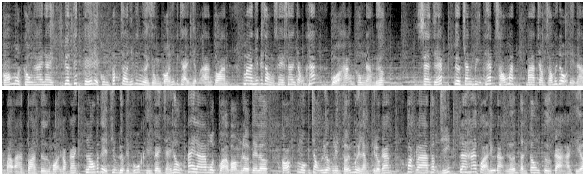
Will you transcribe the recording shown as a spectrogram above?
có 102 này được thiết kế để cung cấp cho những cái người dùng có những cái trải nghiệm an toàn mà những cái dòng xe sang trọng khác của hãng không làm được. Xe thép được trang bị thép 6 mặt 360 độ để đảm bảo an toàn từ mọi góc cạnh. Nó có thể chịu được cái vũ khí gây cháy nổ hay là một quả bom LTL có một cái trọng lượng lên tới 15 kg hoặc là thậm chí là hai quả lựu đạn lớn tấn công từ cả hai phía.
